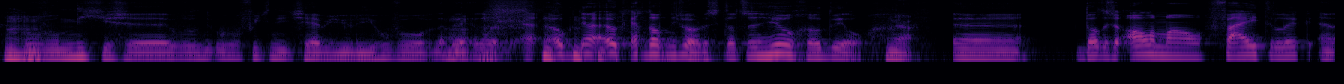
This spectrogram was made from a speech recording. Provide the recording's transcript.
Mm -hmm. Hoeveel nietjes, uh, hoeveel, hoeveel fietsnietjes hebben jullie? Hoeveel, mm -hmm. ook, ja, ook echt dat niveau. Dus dat is een heel groot deel. Ja. Uh, dat is allemaal feitelijk en,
